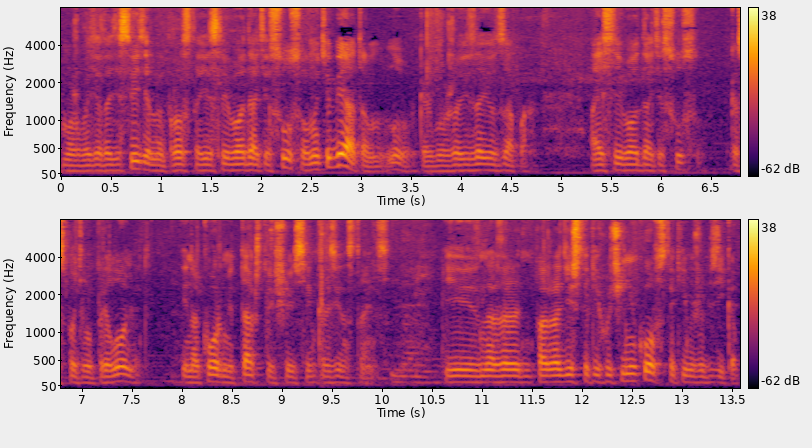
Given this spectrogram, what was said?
Может быть, это действительно просто, если его отдать Иисусу, он у тебя там, ну, как бы уже издает запах. А если его отдать Иисусу, Господь его приловит и накормит так, что еще и семь корзин останется. И породишь таких учеников с таким же бзиком.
